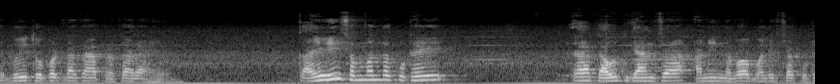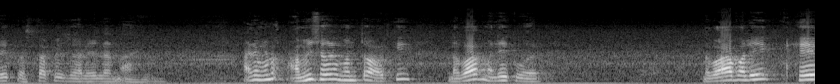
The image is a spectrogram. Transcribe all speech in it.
भुई थोपटण्याचा हा प्रकार आहे. काहीही संबंध कुठेही या दाऊद गँगचा आणि नवाब मलिकचा कुठेही प्रस्थापित झालेला नाही. आणि म्हणून आम्ही सगळे म्हणतो आहोत की नवाब मलिकवर नवाब मलिक हे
